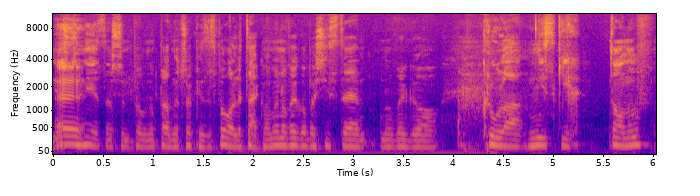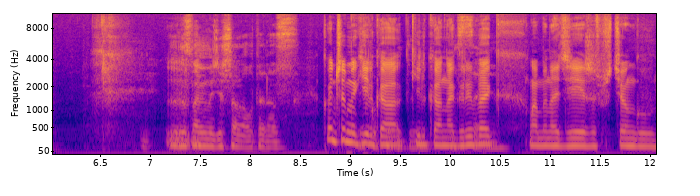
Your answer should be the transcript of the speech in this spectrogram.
Jeszcze E. nie jest naszym pełnoprawnym członkiem zespołu, ale tak, mamy nowego basistę, nowego króla niskich tonów. który Z nami będzie szalał teraz. Kończymy kilka, kilka na nagrywek. Mamy nadzieję, że w przeciągu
